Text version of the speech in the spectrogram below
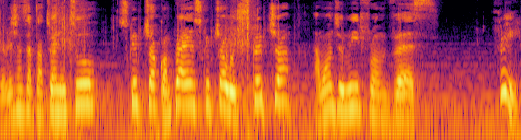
Revelation chapter 22. Scripture, comparing scripture with scripture. I want to read from verse 3.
